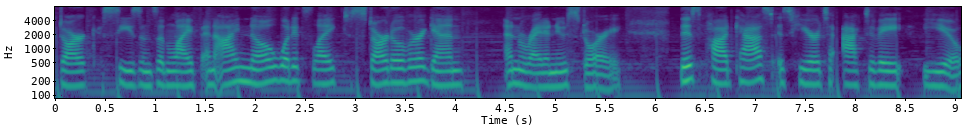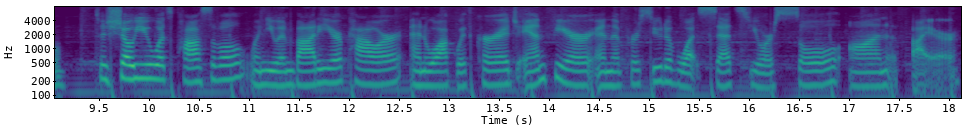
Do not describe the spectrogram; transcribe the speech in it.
dark seasons in life, and I know what it's like to start over again and write a new story. This podcast is here to activate you, to show you what's possible when you embody your power and walk with courage and fear in the pursuit of what sets your soul on fire.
